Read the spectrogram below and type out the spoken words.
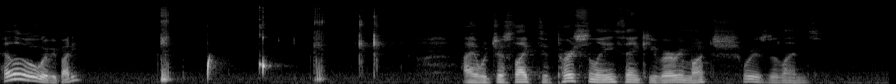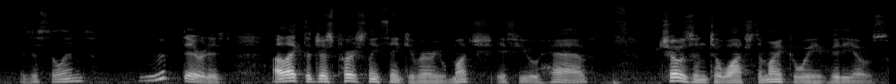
Hello, everybody. I would just like to personally thank you very much. Where's the lens? Is this the lens? There it is. I'd like to just personally thank you very much if you have chosen to watch the microwave videos.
